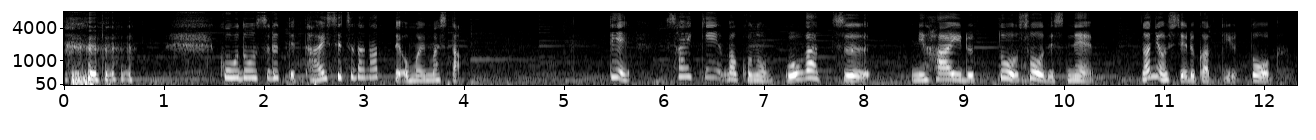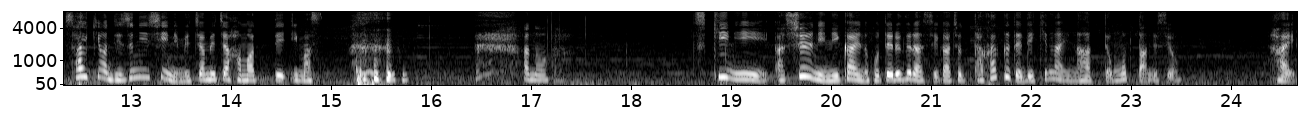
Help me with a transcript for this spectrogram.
行動するって大切だなって思いました。で最近、まあ、この5月に入るとそうですね。何をしているかっていうと最近はディズニーシーにめちゃめちゃハマっています。あの月にあ週に2回のホテル暮らしがちょっと高くてできないなって思ったんですよ。はい。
